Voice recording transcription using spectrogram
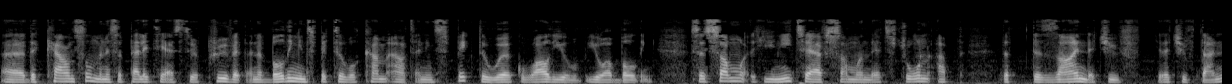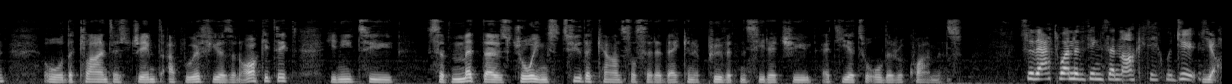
uh, the council municipality has to approve it, and a building inspector will come out and inspect the work while you you are building. So, some you need to have someone that's drawn up the design that you've that you've done, or the client has dreamt up with you as an architect. You need to submit those drawings to the council so that they can approve it and see that you adhere to all the requirements. So that's one of the things that an architect would do. Yeah,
